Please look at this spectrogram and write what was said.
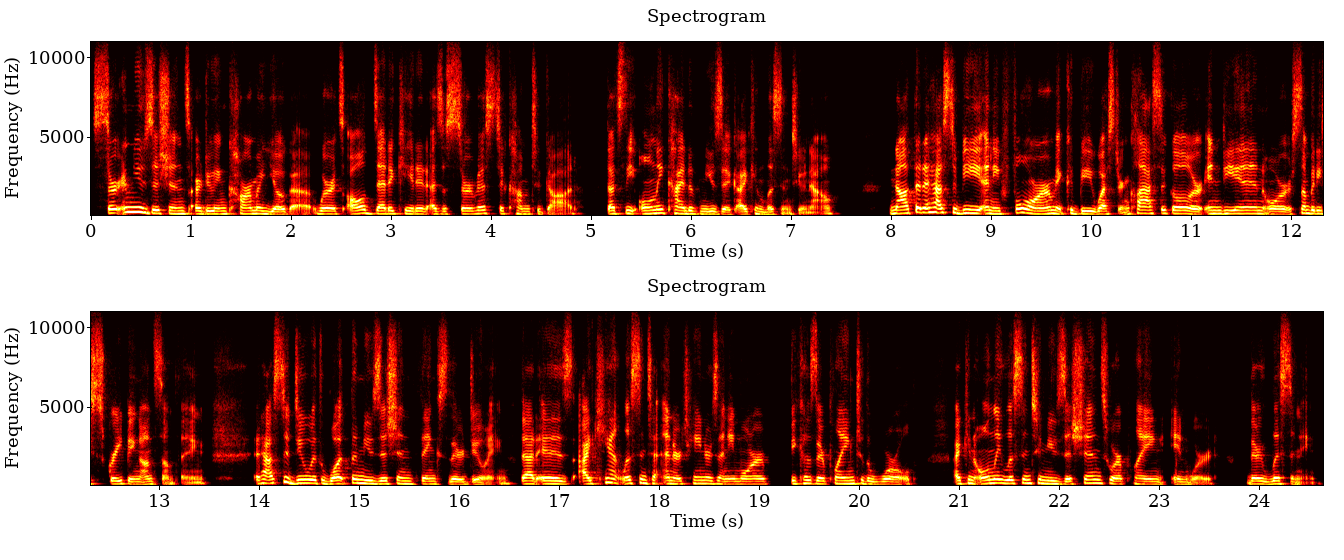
Certain musicians are doing karma yoga, where it's all dedicated as a service to come to God. That's the only kind of music I can listen to now. Not that it has to be any form, it could be Western classical or Indian or somebody scraping on something. It has to do with what the musician thinks they're doing. That is, I can't listen to entertainers anymore because they're playing to the world. I can only listen to musicians who are playing inward they're listening.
